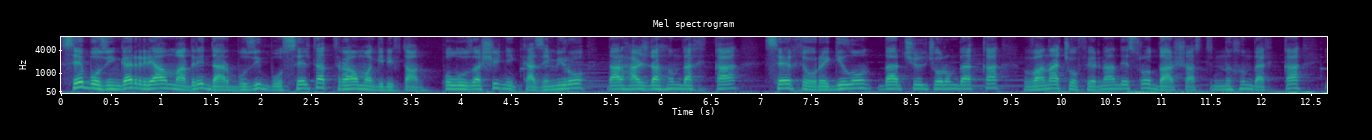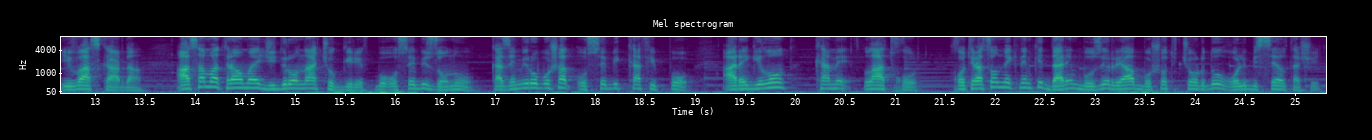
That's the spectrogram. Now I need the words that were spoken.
се бозингари реал мадрид дар бозӣ бо селта травма гирифтанд. Полузашини каземиро дар 18 дақиқа серхио регилон дар 44 дақиқа ва начо фернандесро дар 69 дақиқа иваз карданд. Аз ҳама травмаи ҷиддиро начо гирифт бо осеби зону. Каземиро бошад осеби кафи по а регилон каме лат хӯрд. Хотиррасон мекунем ки дар ин бозӣ реал бо шоти 42 ғолиби селта шид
